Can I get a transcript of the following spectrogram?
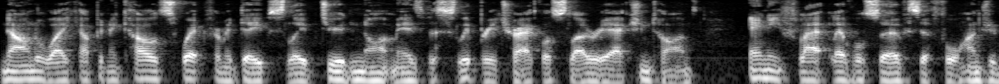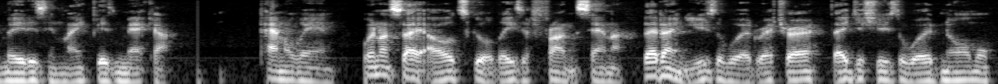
Known to wake up in a cold sweat from a deep sleep due to nightmares of a slippery track or slow reaction times. Any flat level surface of 400 metres in length is Mecca. Panel van. When I say old school, these are front and centre. They don't use the word retro, they just use the word normal.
